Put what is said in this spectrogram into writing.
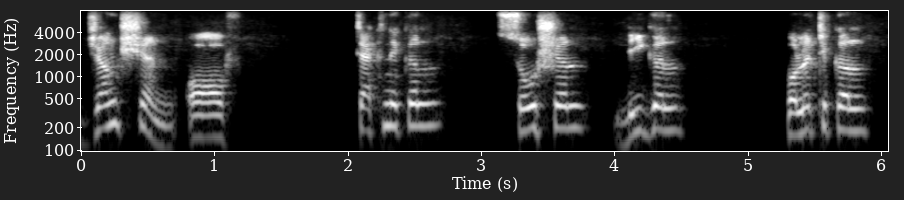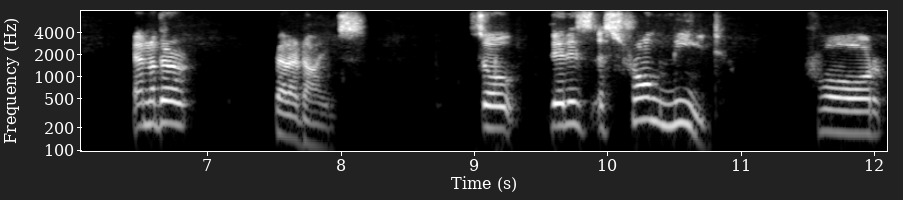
junction of technical, social, legal, political, and other paradigms. So there is a strong need for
